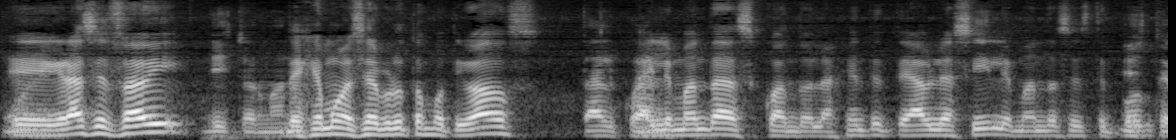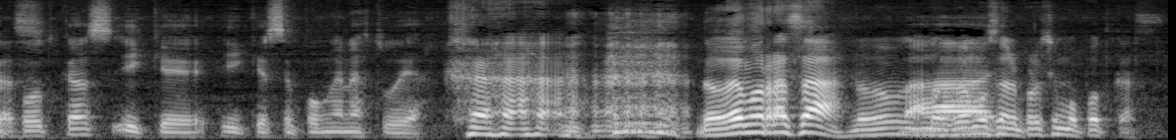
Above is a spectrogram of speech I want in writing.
Eh, gracias, Fabi. Listo, hermano. Dejemos de ser brutos motivados. Tal cual. Ahí le mandas, cuando la gente te hable así, le mandas este, este podcast. Este podcast y que, y que se pongan a estudiar. nos vemos, raza. nos vemos en el próximo podcast.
